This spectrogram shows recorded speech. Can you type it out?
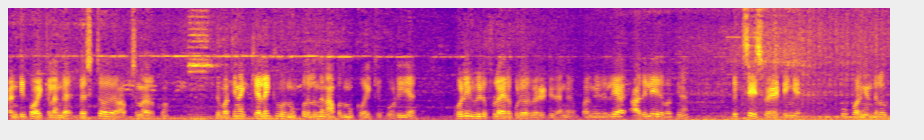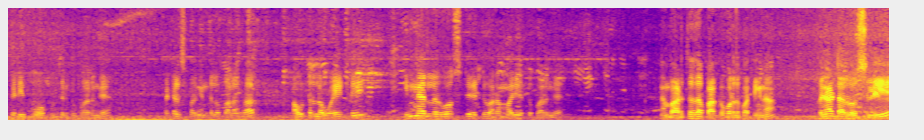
கண்டிப்பாக வைக்கலாங்க. பெஸ்ட்டு ஆப்ஷனாக இருக்கும். இது பார்த்தீங்கன்னா கிளைக்கு ஒரு முப்பதுலேருந்து நாற்பது முக்கு வைக்கக்கூடிய கொடி வீடு ஃபுல்லாக இருக்கக்கூடிய ஒரு வெரைட்டி தாங்க. பாருங்கள் இதுலேயே அதுலேயே இது பார்த்திங்கன்னா பிக் சைஸ் வெரைட்டிங்க பூ பாருங்கள் இந்தளவுக்கு பெரிய பூவாக பூத்துருக்கு பாருங்கள் பெட்டல்ஸ் பாருங்கள் இந்தளவுக்கு அழகாக அவுட்டரில் ஒயிட்டு இன்னரில் ரோஸ் ரெட்டு வர மாதிரி இருக்குது பாருங்கள் நம்ம அடுத்ததாக பார்க்க போகிறது பார்த்தீங்கன்னா பெனாட்டா ரோஸ்லேயே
